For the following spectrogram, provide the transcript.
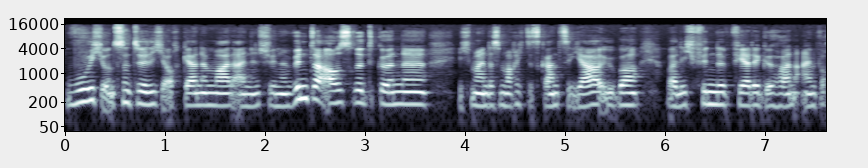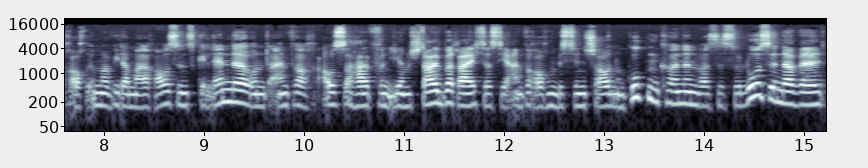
wo ich uns natürlich auch gerne mal einen schönen Winterausritt gönne. Ich meine, das mache ich das ganze Jahr über, weil ich finde, Pferde gehören einfach auch immer wieder mal raus ins Gelände und einfach außerhalb von ihrem Stallbereich, dass sie einfach auch ein bisschen schauen und gucken können, was ist so los in der Welt.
